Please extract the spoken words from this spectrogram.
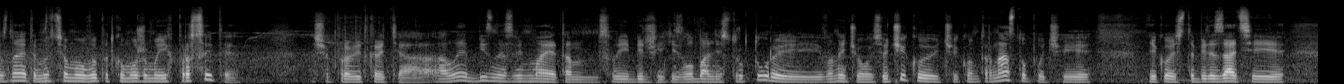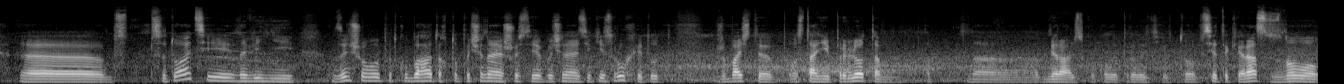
е, знаєте, ми в цьому випадку можемо їх просити, щоб про відкриття, але бізнес він має там свої більш якісь глобальні структури, і вони чогось очікують, чи контрнаступу, чи якоїсь стабілізації е, ситуації на війні. З іншого випадку, багато хто починає щось, починаються якісь рухи. Тут вже бачите, останній прильот там на Адміральську, коли прилетів, то всі таки раз знову е,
